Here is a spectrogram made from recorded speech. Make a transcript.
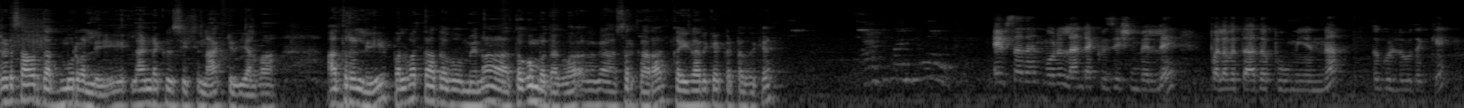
ಎರಡು ಸಾವಿರದ ಹದಿಮೂರರಲ್ಲಿ ಲ್ಯಾಂಡ್ ಅಕ್ವಿಸಿಷನ್ ಆ್ಯಕ್ಟ್ ಇದೆಯಲ್ವಾ ಅದರಲ್ಲಿ ಫಲವತ್ತಾದ ಭೂಮಿನ ತಗೊಂಬೋದಾಗ ಸರ್ಕಾರ ಕೈಗಾರಿಕೆ ಕಟ್ಟೋದಕ್ಕೆ? ಎರಡ್ ಸಾವಿರದ ಹದಿಮೂರ ಲ್ಯಾಂಡ್ ಬೆಲೆ ಫಲವತ್ತಾದ ಭೂಮಿಯನ್ನ ತಗೊಳ್ಳುವುದಕ್ಕೆ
